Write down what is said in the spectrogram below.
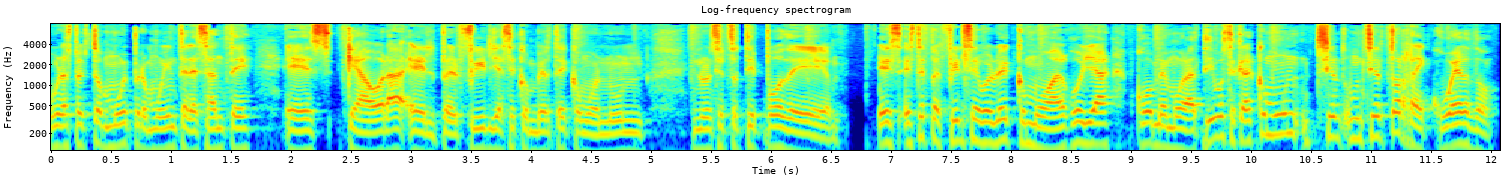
un aspecto muy pero muy interesante es que ahora el perfil ya se convierte como en un en un cierto tipo de es, este perfil se vuelve como algo ya conmemorativo, se crea como un, cier- un cierto recuerdo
